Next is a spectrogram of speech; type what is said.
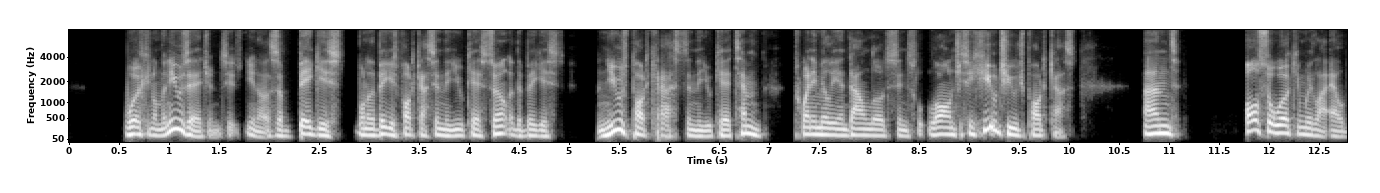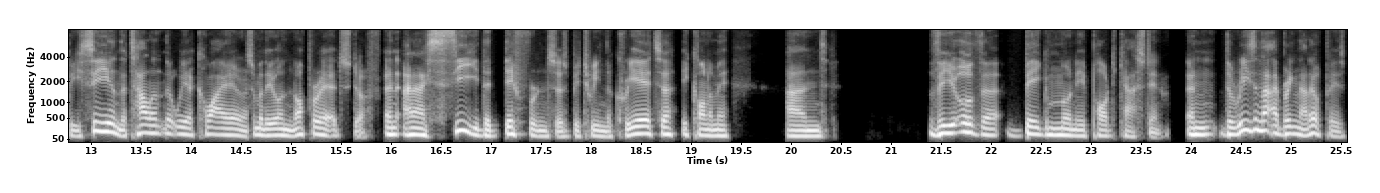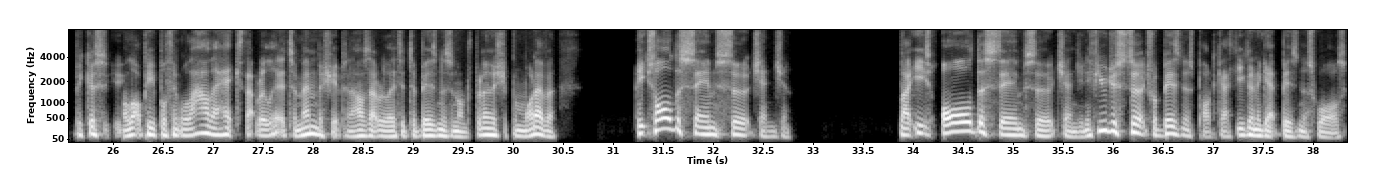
working on the news agents. It's, you know, it's the biggest, one of the biggest podcasts in the UK, certainly the biggest news podcast in the UK, 10, 20 million downloads since launch. It's a huge, huge podcast. And also working with like LBC and the talent that we acquire and some of the owned and operated stuff. And and I see the differences between the creator economy and the other big money podcasting. And the reason that I bring that up is because a lot of people think, well, how the heck's that related to memberships and how's that related to business and entrepreneurship and whatever? It's all the same search engine. Like it's all the same search engine. If you just search for business podcast, you're going to get business wars.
